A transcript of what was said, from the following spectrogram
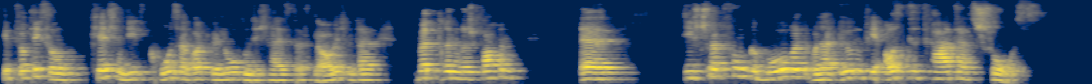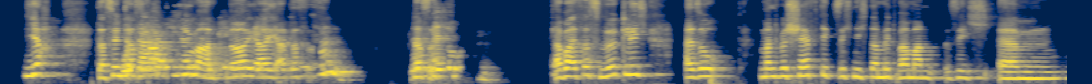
Es gibt wirklich so ein Kirchenlied, großer Gott, wir loben dich, heißt das, glaube ich. Und da wird drin gesprochen, äh, die Schöpfung geboren oder irgendwie aus des Vaters Schoß. Ja, das hinterfragt da niemand. Ne? Ja, ja, das ist. Das ist also, aber es ist wirklich, also man beschäftigt sich nicht damit, weil man sich, ähm,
